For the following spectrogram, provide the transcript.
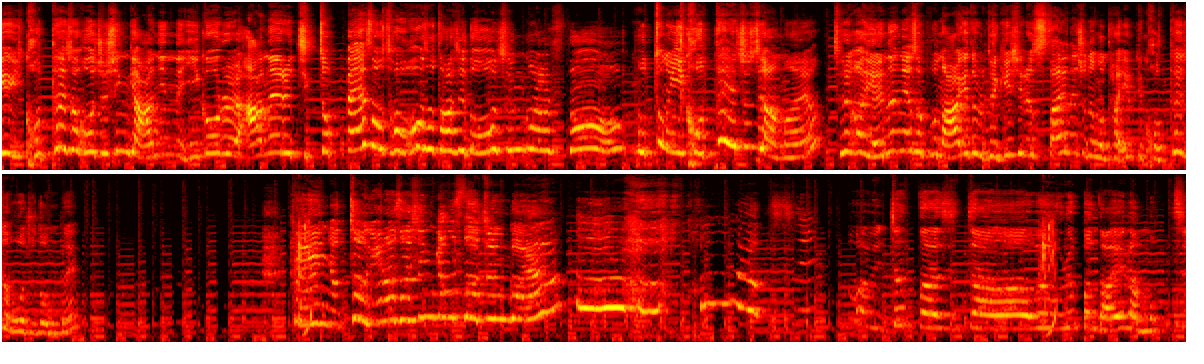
이게 이 겉에 적어주신 게 아닌데 이거를 안에를 직접 빼서 적어서 다시 넣어준 거였어 보통 이 겉에 해주지 않아요? 제가 예능에서 본 아이돌 대기실에서 사인해주는 거다 이렇게 겉에 적어주던데 개인 요청이라서 신경 써준 거야? 아, 역시 아 미쳤다 진짜 왜 우리 오빠 나이를 안 먹지?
